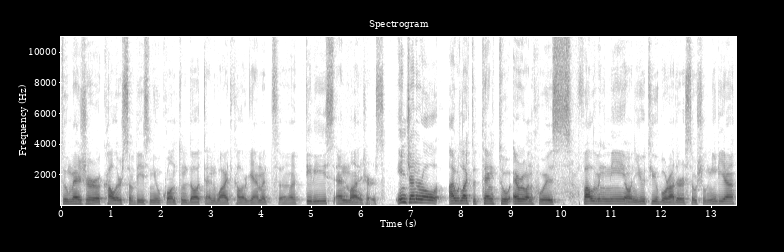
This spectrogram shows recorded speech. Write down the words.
to measure colors of these new quantum dot and wide color gamut uh, TVs and monitors. In general, I would like to thank to everyone who is following me on YouTube or other social media.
